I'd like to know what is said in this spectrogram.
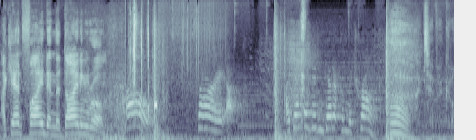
I can't find it in the dining room. Oh, sorry. I, I guess I didn't get it from the trunk. Typical.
